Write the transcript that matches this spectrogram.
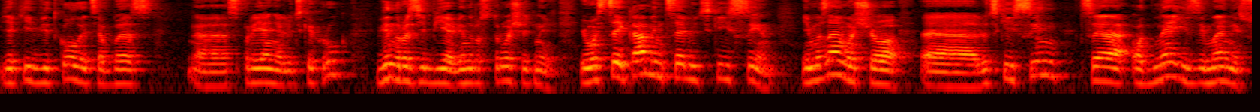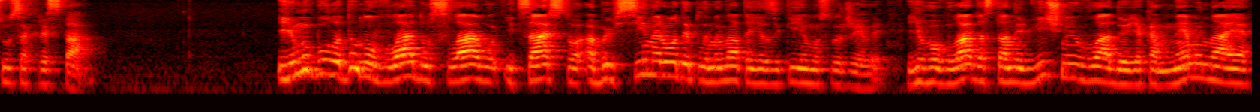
який відколиться без е, сприяння людських рук, він розіб'є, він розтрощить них. І ось цей камінь це людський син. І ми знаємо, що е, людський син це одне із імен Ісуса Христа. І йому було дано владу, славу і царство, аби всі народи, племена та язики йому служили. Його влада стане вічною владою, яка не минає,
